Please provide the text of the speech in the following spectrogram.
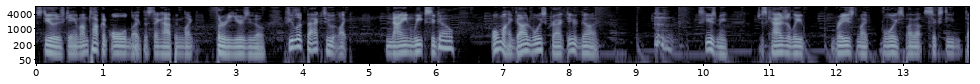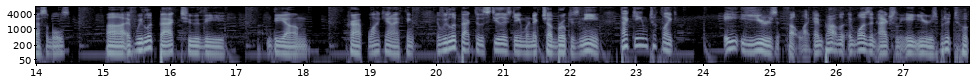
Steelers game, I'm talking old, like this thing happened like 30 years ago. If you look back to it like nine weeks ago, oh my God, voice crack, dear God. Excuse me, just casually raised my voice by about 60 decibels. Uh, if we look back to the the um crap, why can't I think? If we look back to the Steelers game where Nick Chubb broke his knee, that game took like eight years. It felt like. I probably it wasn't actually eight years, but it took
